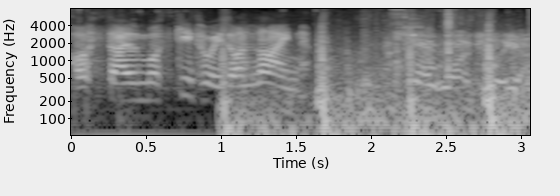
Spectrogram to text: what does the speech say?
Hostile Mosquito is online. Assault rifle here.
